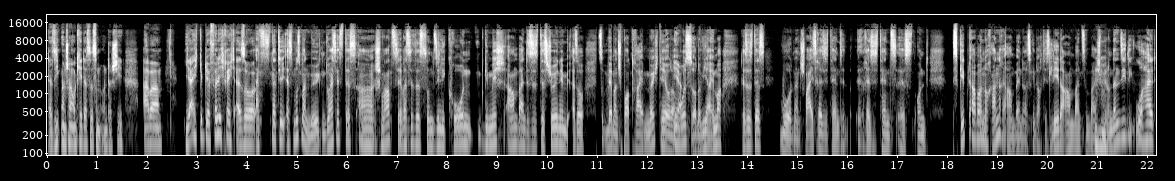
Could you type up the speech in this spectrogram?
da sieht man schon, okay, das ist ein Unterschied. Aber ja, ich gebe dir völlig recht. Also Es ist natürlich, es muss man mögen. Du hast jetzt das äh, schwarze, was ist das, so ein Silikon-Gemisch-Armband. Das ist das Schöne, also so, wenn man Sport treiben möchte oder Ja. muss oder wie auch immer. Das ist das, wo dann Schweißresistenz Resistenz ist. Und es gibt aber noch andere Armbänder. Es gibt auch das Lederarmband zum Beispiel. Mhm. Und dann sieht die Uhr halt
